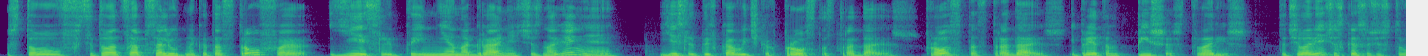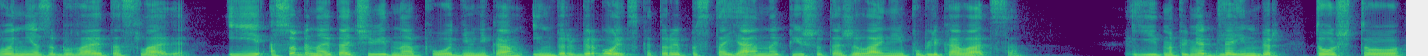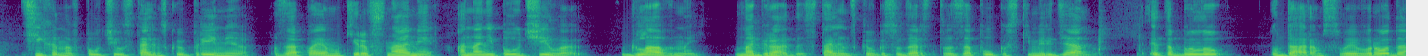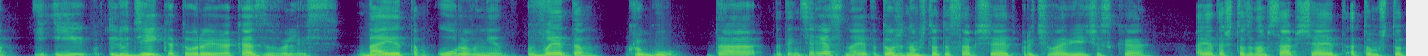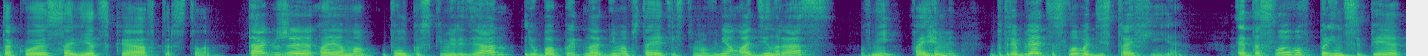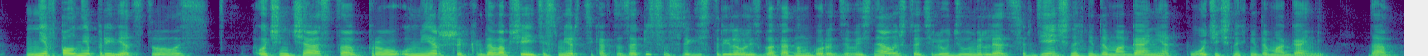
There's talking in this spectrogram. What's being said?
что в ситуации абсолютной катастрофы, если ты не на грани исчезновения, если ты в кавычках просто страдаешь, просто страдаешь, и при этом пишешь, творишь, то человеческое существо не забывает о славе. И особенно это очевидно по дневникам Инбер и Бергольц, которые постоянно пишут о желании публиковаться. И, например, для Инбер то, что Тихонов получил сталинскую премию за поэму «Киров с нами», она не получила главной награды сталинского государства за Пулковский меридиан. Это было ударом своего рода. И, и людей, которые оказывались на этом уровне, в этом кругу. Да, это интересно, это тоже нам что-то сообщает про человеческое, а это что-то нам сообщает о том, что такое советское авторство. Также поэма «Пулковский меридиан» любопытна одним обстоятельством. В нем один раз, в ней, поэме, употребляется слово «дистрофия». Это слово, в принципе, не вполне приветствовалось. Очень часто про умерших, когда вообще эти смерти как-то записывались, регистрировались в блокадном городе, выяснялось, что эти люди умерли от сердечных недомоганий, от почечных недомоганий. Да?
